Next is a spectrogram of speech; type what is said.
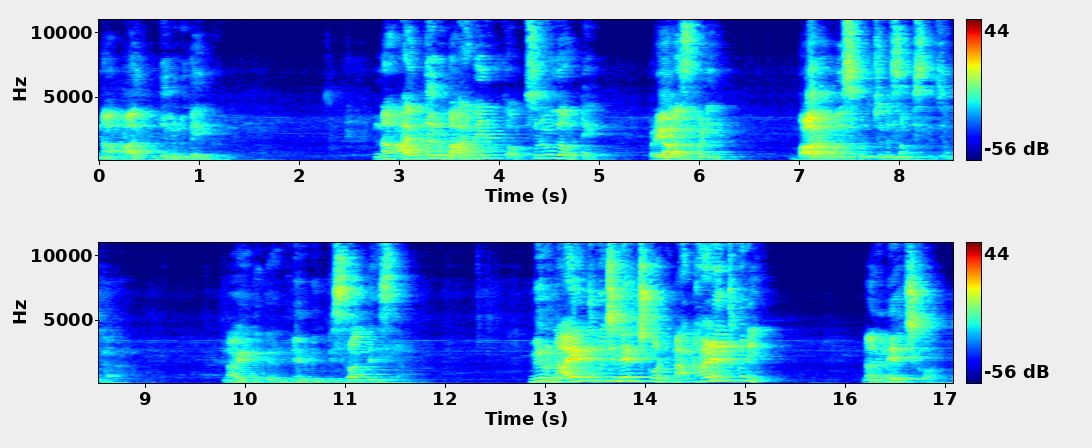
నా ఆజ్ఞలను గైకొని నా ఆజ్ఞలు భారమైనవి కావు సులువుగా ఉంటాయి. ప్రయాసపడి భారం మోసుకొచ్చిన సంస్థ జనాలు నా దగ్గర నేను మీకు విశ్రాంతి ఇస్తాను. మీరు నా ఎత్తు నుంచి నేర్చుకోండి నా కాడెత్తుకుని నన్ను నేర్చుకోవాలి.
